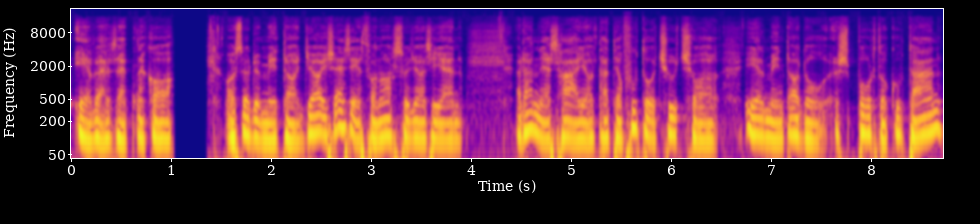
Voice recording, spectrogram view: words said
élvezetnek a, az örömét adja, és ezért van az, hogy az ilyen runners high tehát a futó csúcssal élményt adó sportok után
